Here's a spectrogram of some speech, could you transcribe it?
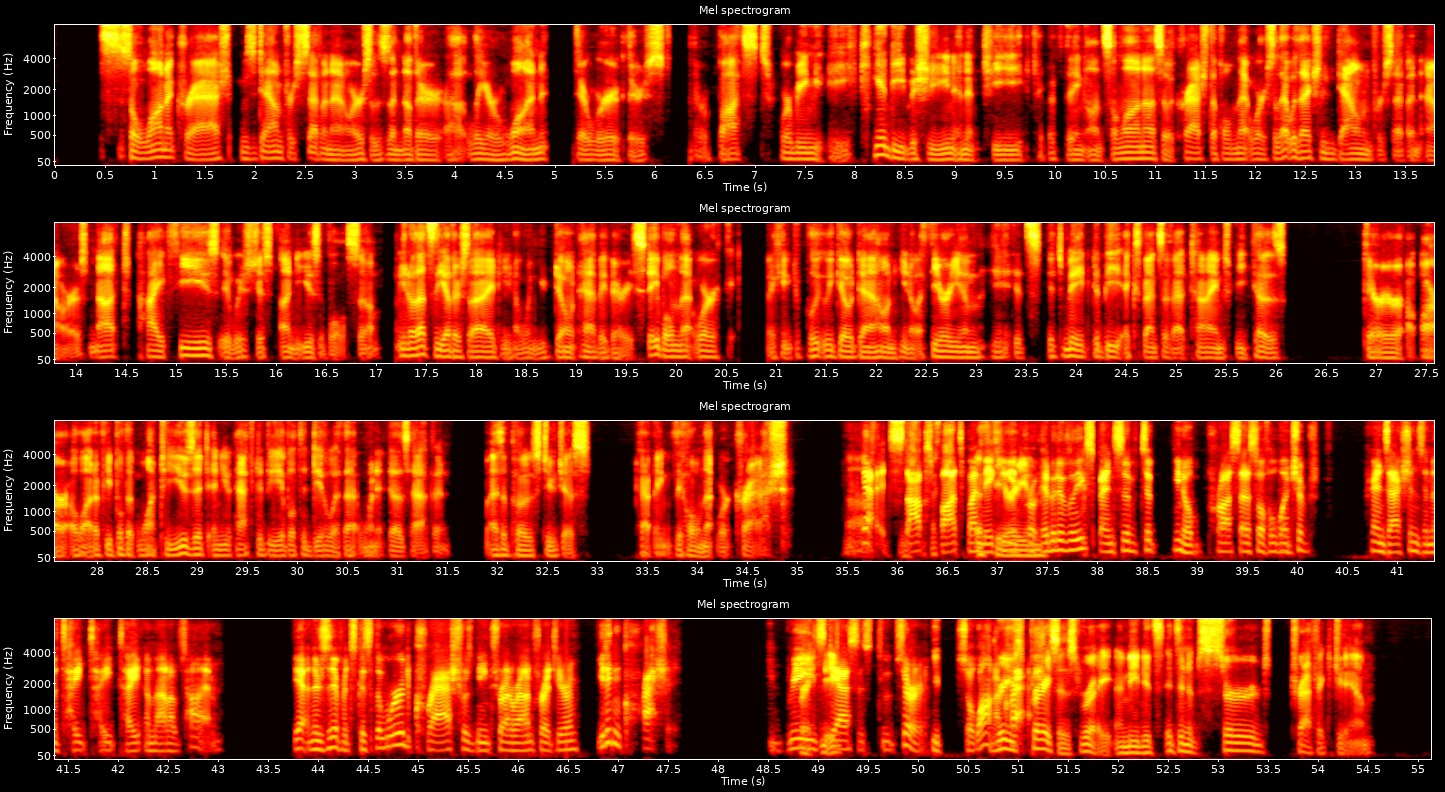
Solana crash. It was down for seven hours. So this is another uh, layer one. There were there's there were bots were being a candy machine NFT type of thing on Solana. So it crashed the whole network. So that was actually down for seven hours, not high fees. It was just unusable. So, you know, that's the other side. You know, when you don't have a very stable network, it can completely go down. You know, Ethereum, it's it's made to be expensive at times because there are a lot of people that want to use it and you have to be able to deal with that when it does happen, as opposed to just having the whole network crash. Uh, yeah, it stops bots by Ethereum. making it prohibitively expensive to, you know, process off a whole bunch of transactions in a tight, tight, tight amount of time. Yeah, and there's a difference because the word crash was being thrown around for Ethereum. You didn't crash it. You raised right. gases to absurd. You Solana raised crashed. prices, right? I mean, it's it's an absurd traffic jam.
